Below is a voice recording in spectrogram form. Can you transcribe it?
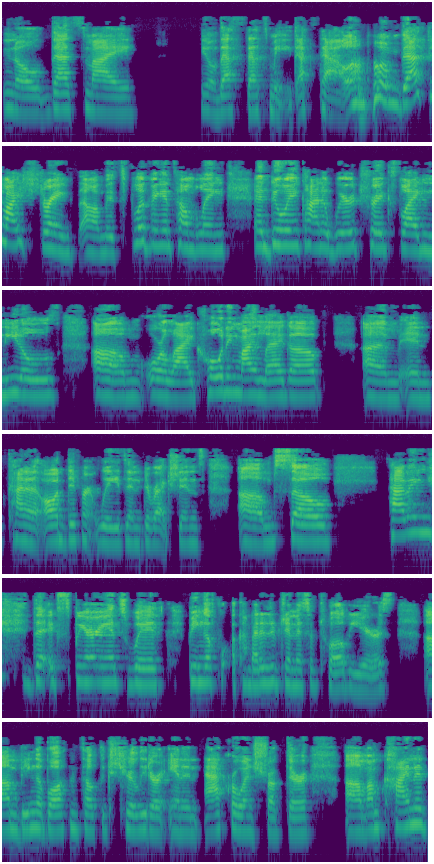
you know, that's my, you know, that's, that's me. That's how, um, that's my strength. Um, it's flipping and tumbling and doing kind of weird tricks like needles, um, or like holding my leg up um, in kind of all different ways and directions. Um, so having the experience with being a, a, competitive gymnast of 12 years, um, being a Boston Celtics cheerleader and an acro instructor, um, I'm kind of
